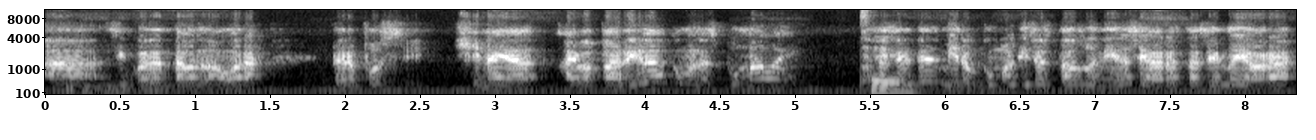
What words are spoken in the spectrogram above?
a 50 centavos la hora. Pero pues China ya ahí va para arriba como la espuma, güey. Sí. miró cómo lo hizo Estados Unidos y ahora está haciendo y ahora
